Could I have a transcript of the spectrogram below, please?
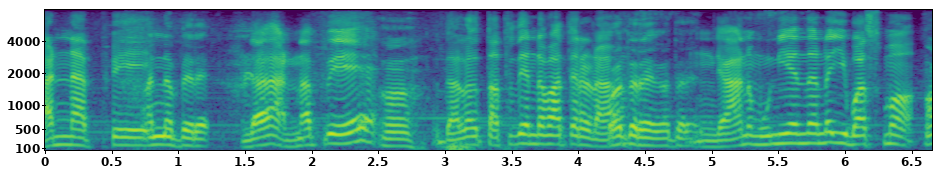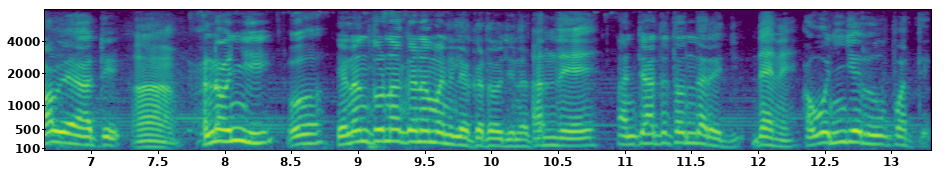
ಅಣ್ಣಪ್ಪೆ ಅಣ್ಣ ಬೇರೆ. ಇಂದ ಅಣ್ಣಪ್ಪೆ ಹಾ. ದಲ ತತ್ತದೆಂಡ ಬಾತಾರಡ ಗೊತ್ತಾರೆ ಗೊತ್ತಾರೆ ಯಾನು ಮುನಿ ಎಂದಂಡ ಈ ಭಸ್ಮ. ಅವೇ ಆತಿ. ಹಾ. ಅಣ್ಣ ಒಂಜಿ. ಓ. ಏನಂತೂ ಗಣ ಮನಿ ಲೆಕ್ಕ ತೋಜಿನ ಅಂದೆ. ಅಂಚಾದ ತೊಂದರೆ ಅಜ್ಜಿ ದೇನೆ. ಅವು ಒಂಜೆ ರೂಪತ್ತೆ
